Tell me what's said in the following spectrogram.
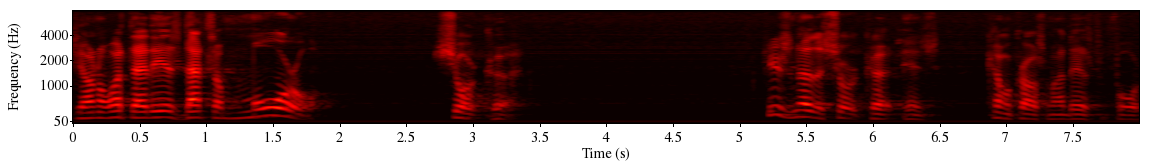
Do y'all know what that is? That's a moral shortcut. Here's another shortcut that has come across my desk before.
